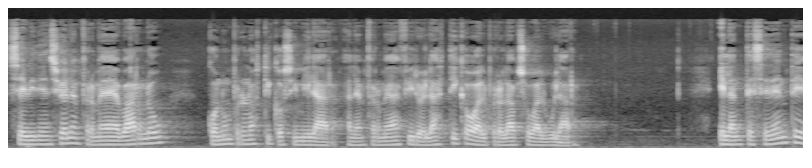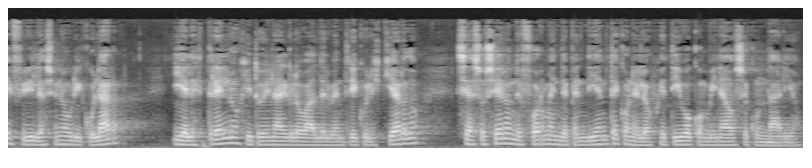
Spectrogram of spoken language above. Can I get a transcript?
se evidenció la enfermedad de Barlow con un pronóstico similar a la enfermedad fibroelástica o al prolapso valvular. El antecedente de fibrilación auricular y el estrés longitudinal global del ventrículo izquierdo se asociaron de forma independiente con el objetivo combinado secundario.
